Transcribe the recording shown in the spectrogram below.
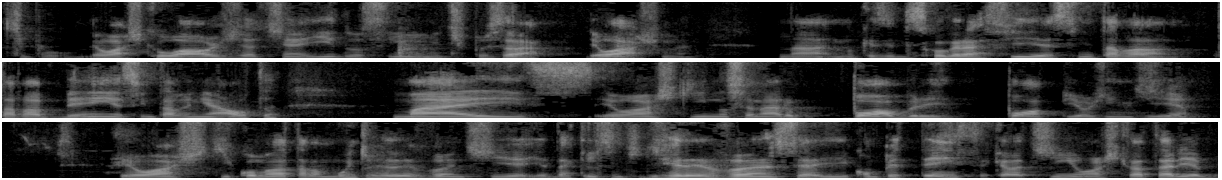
tipo, eu acho que o auge já tinha ido, assim, tipo, sei lá, eu acho, né? Na, no quesito discografia, assim, tava, tava bem, assim, tava em alta, mas eu acho que no cenário pobre, pop, hoje em dia, eu acho que como ela tava muito relevante, e daquele sentido de relevância e competência que ela tinha, eu acho que ela estaria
